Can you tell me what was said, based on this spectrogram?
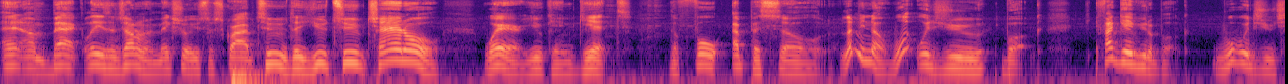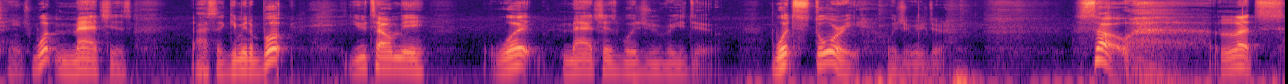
And I'm back, ladies and gentlemen. Make sure you subscribe to the YouTube channel where you can get the full episode. Let me know what would you book if I gave you the book. What would you change? What matches? I said, give me the book. You tell me what matches would you redo? What story would you redo? So let's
